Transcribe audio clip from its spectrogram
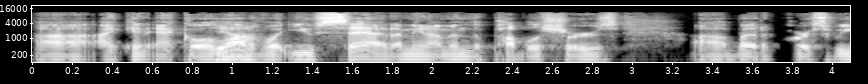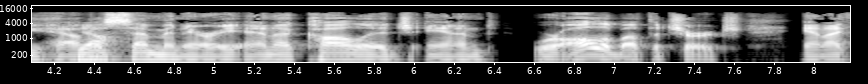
uh, I can echo a yeah. lot of what you said. I mean, I'm in the publishers, uh, but of course we have yeah. a seminary and a college, and we're all about the church. And I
